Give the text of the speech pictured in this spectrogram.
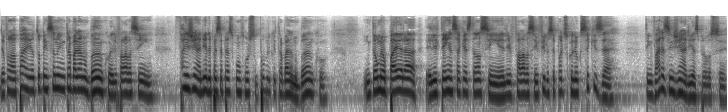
Eu falava, pai, eu estou pensando em trabalhar no banco. Ele falava assim, faz engenharia, depois você presta concurso público e trabalha no banco. Então meu pai era, ele tem essa questão assim, ele falava assim, filho, você pode escolher o que você quiser. Tem várias engenharias para você.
